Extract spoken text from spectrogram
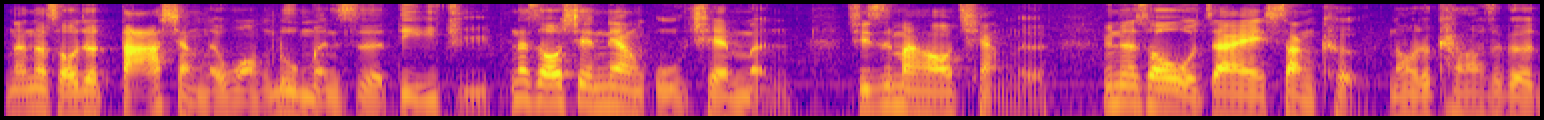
那那时候就打响了网络门市的第一局，那时候限量五千门，其实蛮好抢的。因为那时候我在上课，然后我就看到这个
